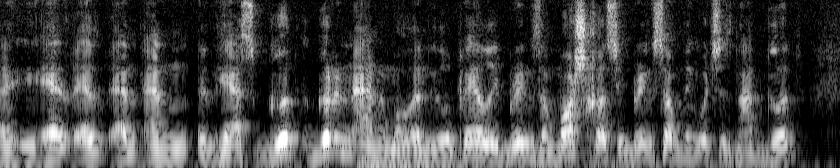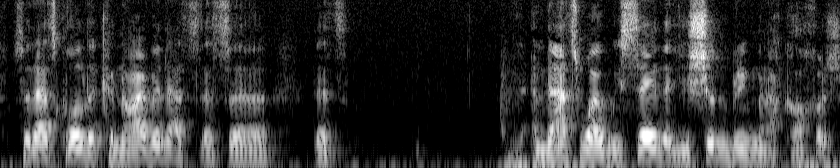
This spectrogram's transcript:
and, and, and he has good good an animal, and Lupel he brings a moshchas, he brings something which is not good, so that's called a kaniva. That's that's a that's, and that's why we say that you shouldn't bring menakochosh.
